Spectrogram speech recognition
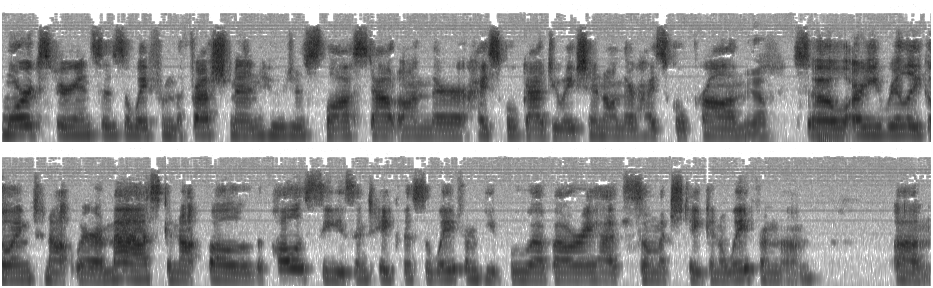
more experiences away from the freshmen who just lost out on their high school graduation, on their high school prom. Yeah. So, are you really going to not wear a mask and not follow the policies and take this away from people who have already had so much taken away from them? Um,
